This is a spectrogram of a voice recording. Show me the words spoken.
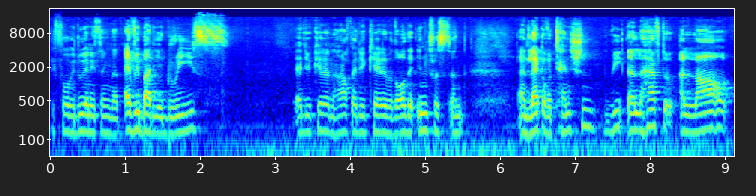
before we do anything that everybody agrees, educated and half educated, with all the interests and, and lack of attention. We have to allow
